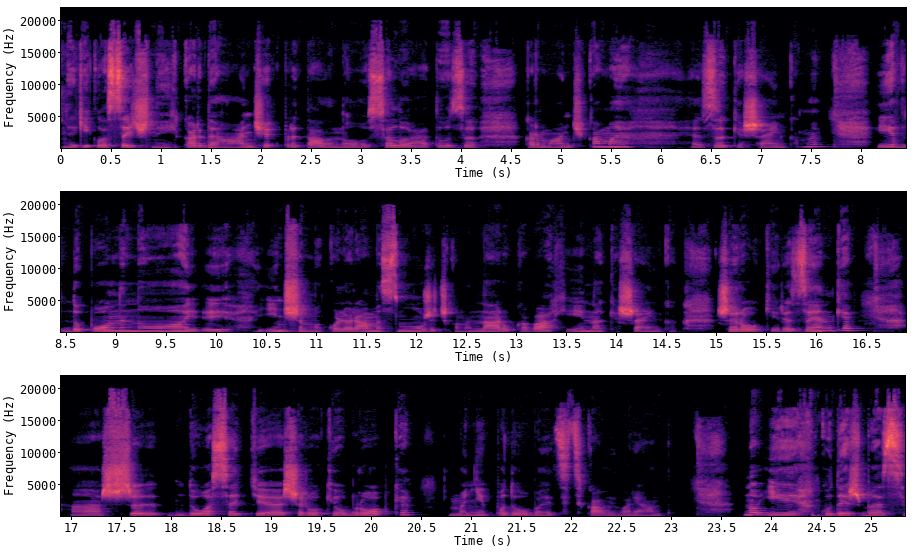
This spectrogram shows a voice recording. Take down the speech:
такий класичний кардиганчик приталеного силуету з карманчиками. З кишеньками і доповнено іншими кольорами смужечками на рукавах і на кишеньках. Широкі резинки, досить е, широкі обробки. Мені подобається цікавий варіант. Ну і куди ж без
